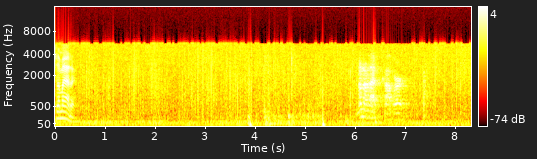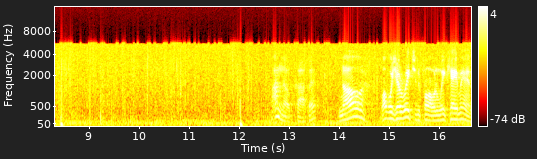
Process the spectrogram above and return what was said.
What's the matter? None of that, copper. I'm no copper. No? What was you reaching for when we came in?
